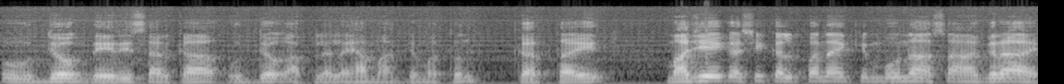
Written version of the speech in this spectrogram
उद्योग डेअरीसारखा उद्योग आपल्याला ह्या माध्यमातून करता येईल. माझी एक अशी कल्पना आहे किंबहुना असा आग्रह आहे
